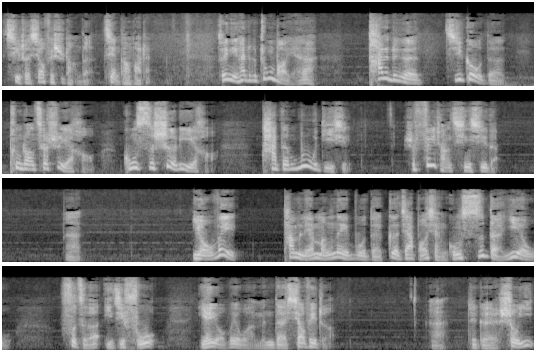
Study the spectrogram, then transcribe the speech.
汽车消费市场的健康发展。所以你看，这个中保研啊，它的这个机构的碰撞测试也好，公司设立也好，它的目的性是非常清晰的，嗯。有为他们联盟内部的各家保险公司的业务负责以及服务，也有为我们的消费者啊这个受益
